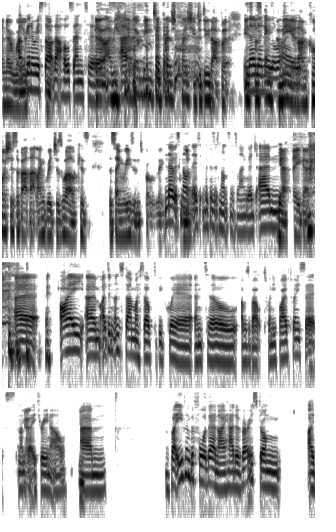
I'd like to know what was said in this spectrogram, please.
I know where I'm going to restart that whole sentence. No, I mean I don't mean to press, press you to do that, but it's no, the no, same no, for right. me, and I'm cautious about that language as well because the same reasons probably. No, it's not. No. It's because it's nonsense language. Um, yeah, there you go. uh, I um, I didn't understand myself to be queer until I was about 25, 26, and I'm yeah. 33 now. Yeah. Um, but even before then, I had a very strong, I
